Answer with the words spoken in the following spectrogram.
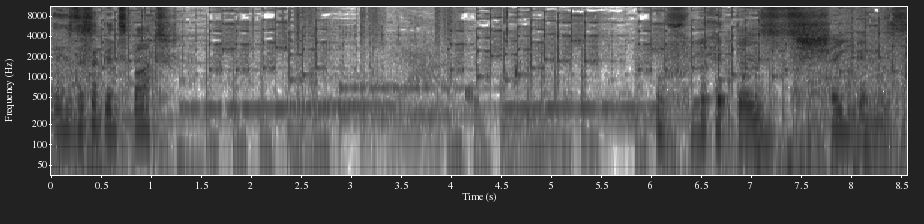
Is this a good spot? Oof, look at those shadings.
